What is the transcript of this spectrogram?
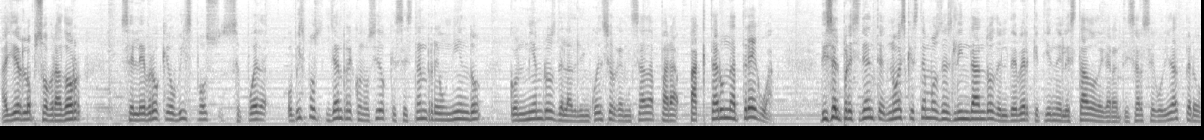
Ayer López Obrador celebró que obispos se pueda, obispos ya han reconocido que se están reuniendo con miembros de la delincuencia organizada para pactar una tregua. Dice el presidente, no es que estemos deslindando del deber que tiene el Estado de garantizar seguridad, pero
